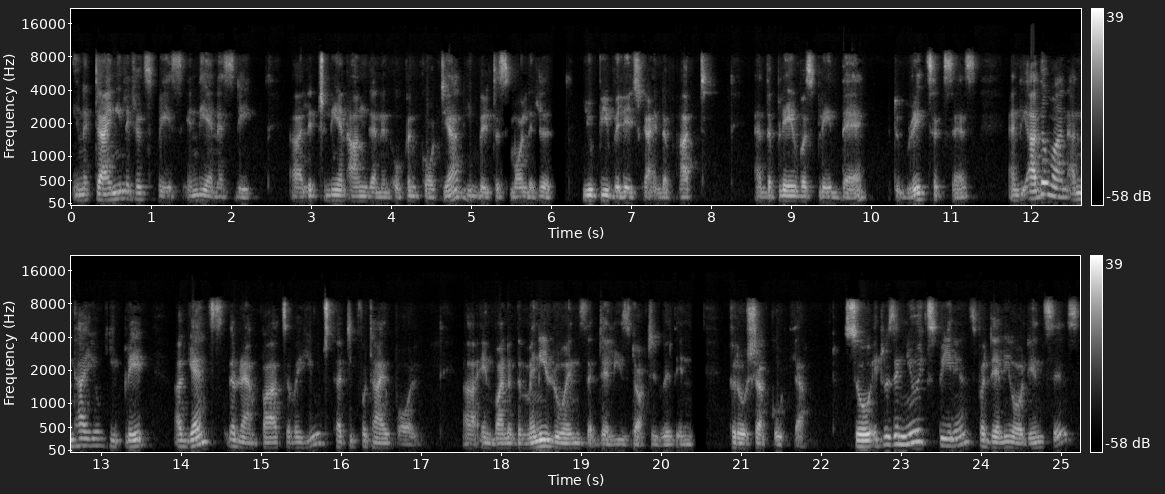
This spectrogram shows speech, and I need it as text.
in a tiny little space in the NSD, uh, literally an angan, an open courtyard. He built a small little UP village kind of hut. And the play was played there to great success. And the other one, Andha he played against the ramparts of a huge 30 foot high wall uh, in one of the many ruins that Delhi is dotted with in Firozshah Kotla. So it was a new experience for Delhi audiences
